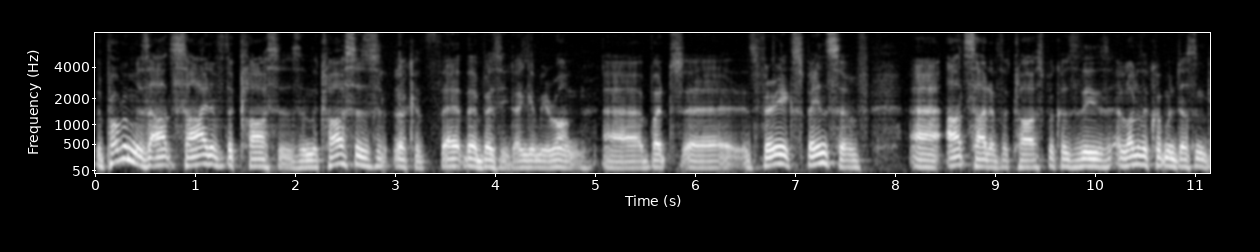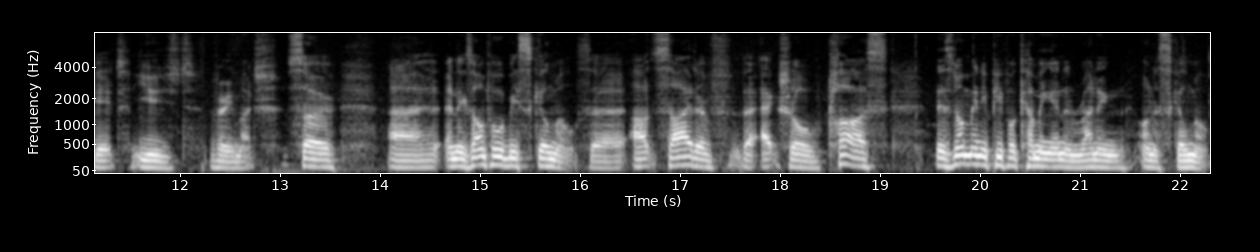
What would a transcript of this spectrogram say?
the problem is outside of the classes, and the classes, look, they're, they're busy, don't get me wrong, uh, but uh, it's very expensive uh, outside of the class because these, a lot of the equipment doesn't get used very much. So, an example would be skill mills. Outside of the actual class, there's not many people coming in and running on a skill mill.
